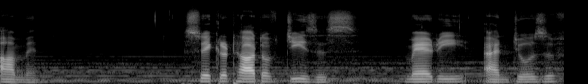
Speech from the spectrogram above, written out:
Amen. Sacred Heart of Jesus, Mary and Joseph,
